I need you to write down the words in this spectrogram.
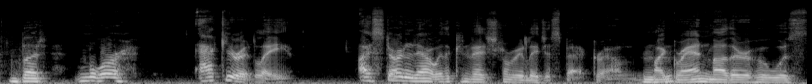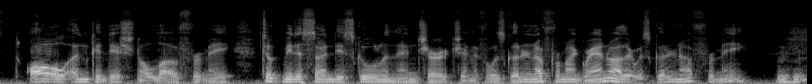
but more accurately, I started out with a conventional religious background. Mm-hmm. My grandmother, who was all unconditional love for me, took me to Sunday school and then church. And if it was good enough for my grandmother, it was good enough for me. Mm-hmm.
